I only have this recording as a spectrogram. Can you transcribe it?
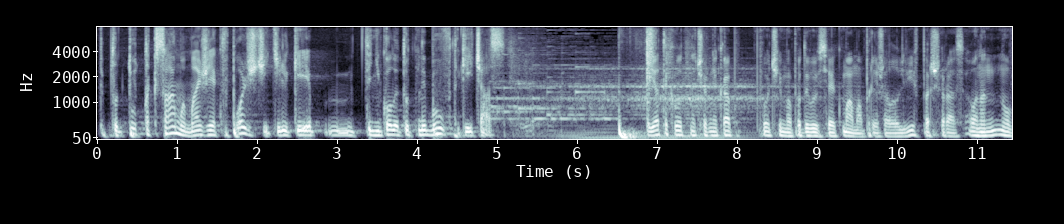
Тобто тут так само, майже як в Польщі, тільки ти ніколи тут не був в такий час. Я так от на Черняка очима подивився, як мама приїжджала у Львів перший раз. Вона ну,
